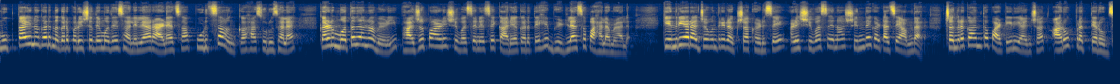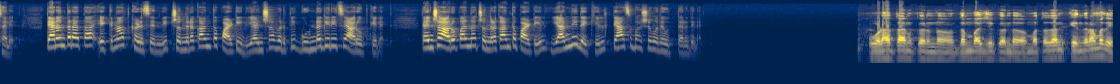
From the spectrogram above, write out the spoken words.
मुक्ताईनगर नगर परिषदेमध्ये झालेल्या राड्याचा पुढचा अंक हा सुरू झालाय. कारण मतदानावेळी भाजप आणि शिवसेनेचे कार्यकर्ते हे भिडल्याचं पाहायला मिळालं. केंद्रीय राज्यमंत्री रक्षा खडसे आणि शिवसेना शिंदे गटाचे आमदार चंद्रकांत पाटील यांच्यात आरोप प्रत्यारोप झालेत. त्यानंतर आता एकनाथ खडसेंनी चंद्रकांत पाटील यांच्यावरती गुंडगिरीचे आरोप केलेत. त्यांच्या आरोपांना चंद्रकांत पाटील यांनी देखील त्याच भाषेमध्ये उत्तर दिले ओढाताण करणं दंबाजी करणं मतदान केंद्रामध्ये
